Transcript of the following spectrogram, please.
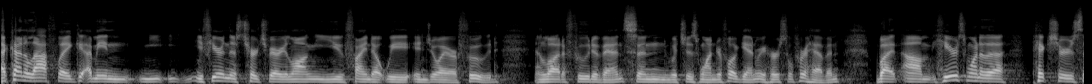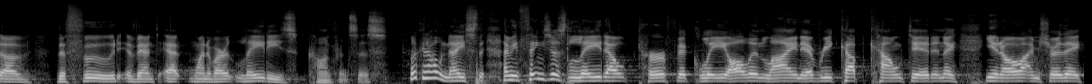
I kind of laugh like, I mean, if you're in this church very long, you find out we enjoy our food and a lot of food events, and which is wonderful. Again, rehearsal for heaven. But um, here's one of the pictures of the food event at one of our ladies' conferences. Look at how nice. I mean, things just laid out perfectly, all in line, every cup counted. And, I, you know, I'm sure they,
